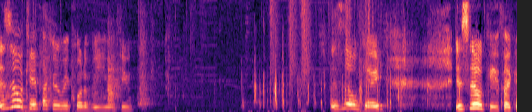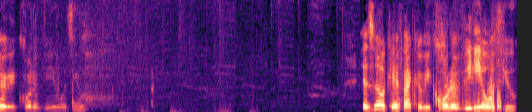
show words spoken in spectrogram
Is it okay if I can record a video with you? Is it okay? Is it okay if I can record a video with you? Is it okay if I could record a video with you?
